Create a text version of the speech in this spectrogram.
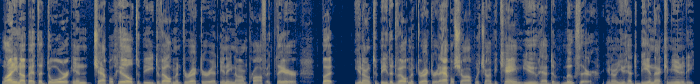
Lining up at the door in Chapel Hill to be development director at any nonprofit there, but you know, to be the development director at Appalshop, which I became, you had to move there. You know, you had to be in that community.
